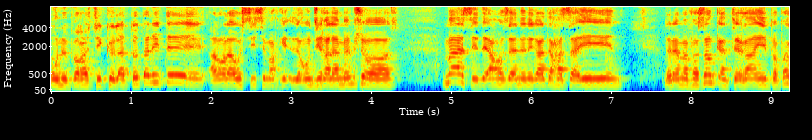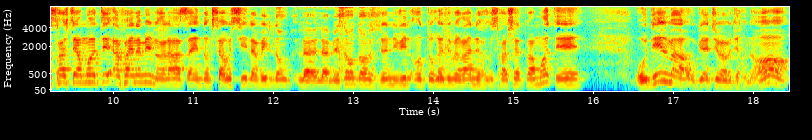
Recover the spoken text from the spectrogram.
on ne peut racheter que la totalité. Alors là aussi, c'est marqué, on dira la même chose. De la même façon qu'un terrain, il ne peut pas se racheter à moitié. Donc ça aussi, la ville, donc la, maison dans une ville entourée de murailles ne se rachète pas à moitié. Ou Dilma, ou bien tu vas me dire non.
